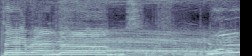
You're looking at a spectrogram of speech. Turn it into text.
Tuesday randoms. Woo!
